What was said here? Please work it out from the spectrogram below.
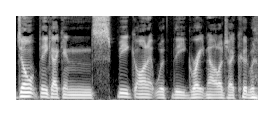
don't think I can speak on it with the great knowledge I could with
